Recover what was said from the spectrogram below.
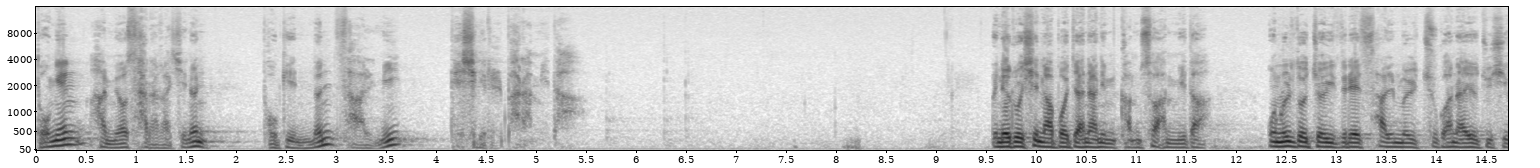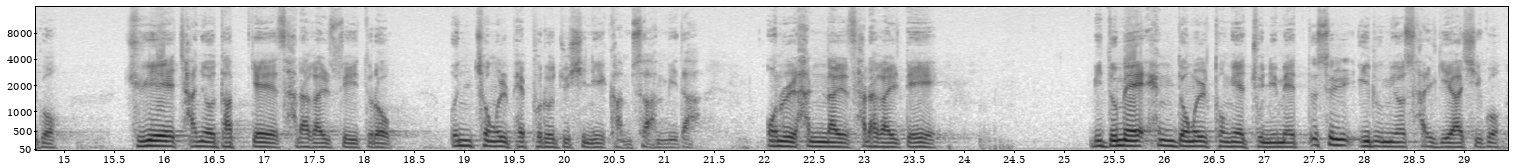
동행하며 살아가시는 복이 있는 삶이 되시기를 바랍니다. 은혜로신 아버지 하나님 감사합니다. 오늘도 저희들의 삶을 주관하여 주시고 주의 자녀답게 살아갈 수 있도록 은총을 베풀어 주시니 감사합니다. 오늘 한 날 살아갈 때에 믿음의 행동을 통해 주님의 뜻을 이루며 살게 하시고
